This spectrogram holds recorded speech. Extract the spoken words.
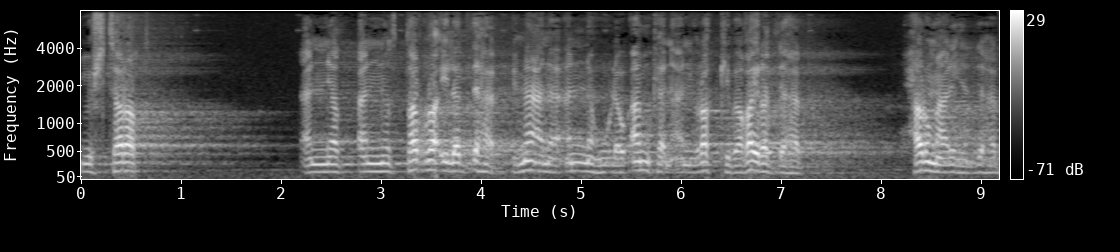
يشترط أن أن يضطر إلى الذهب؟ بمعنى أنه لو أمكن أن يركب غير الذهب حرم عليه الذهب؟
